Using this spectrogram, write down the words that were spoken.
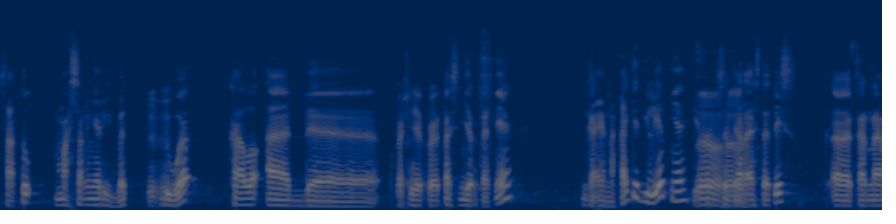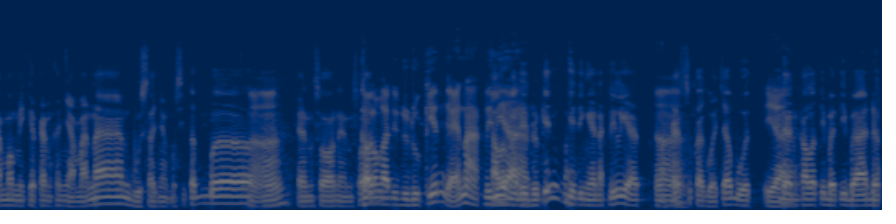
Satu, masangnya ribet. Hmm. Dua, kalau ada Passenger pad. passenger pad-nya nggak enak aja dilihatnya gitu. Uh, uh. Secara estetis eh, karena memikirkan kenyamanan, busanya mesti tebel, Uh, uh. and so on and so on. Kalau nggak didudukin nggak enak Kalau dilihat. nggak didudukin jadi nggak enak dilihat, makanya suka gue cabut. Iya. Dan kalau tiba-tiba ada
